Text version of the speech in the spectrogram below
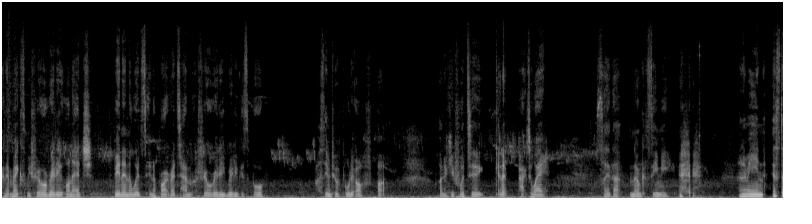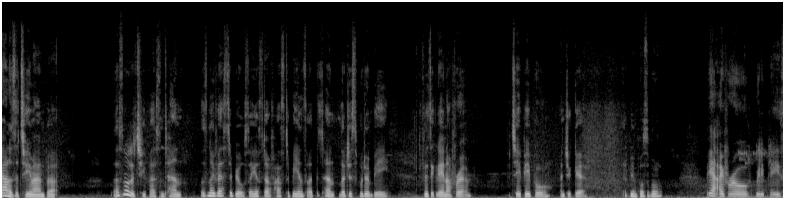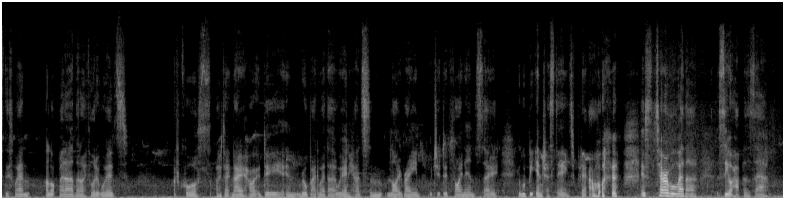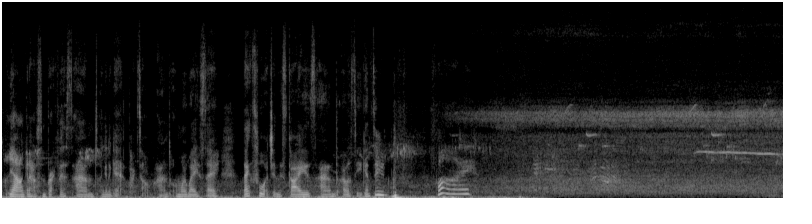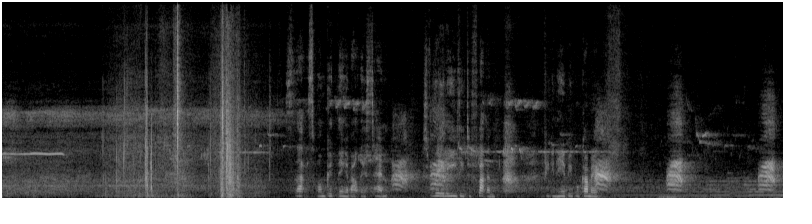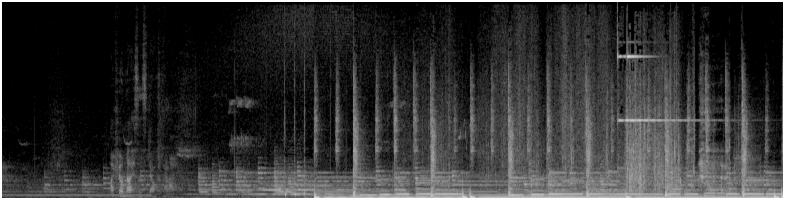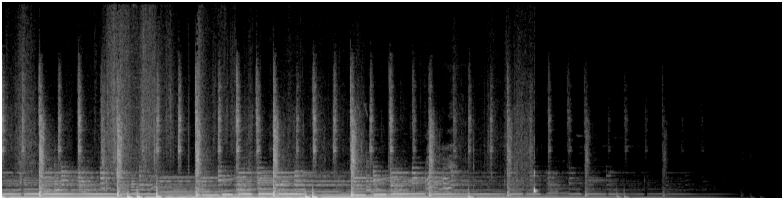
And it makes me feel really on edge. Being in the woods in a bright red tent, I feel really, really visible. I seem to have pulled it off, but I'm looking forward to getting it packed away so that no one can see me. and I mean, it's down as a two man, but that's not a two person tent. There's no vestibule, so your stuff has to be inside the tent. There just wouldn't be physically enough room for two people and your gear. It'd be impossible. But yeah, overall, really pleased. This went a lot better than I thought it would of course. I don't know how it would do in real bad weather. We only had some light rain, which it did fine in, so it would be interesting to put it out. it's terrible weather. Let's see what happens there. Yeah, I'm gonna have some breakfast and I'm gonna get packed up and on my way. So thanks for watching this guys and I will see you again soon. Bye! One good thing about this tent. It's really easy to flatten if you can hear people coming. I feel nice and stealth now.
